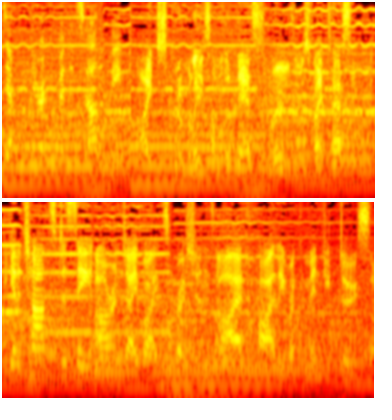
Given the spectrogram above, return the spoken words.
Definitely recommended to other people. I just couldn't believe some of the dancers' moves. It was fantastic. If you get a chance to see R&J by Expressions, I highly recommend you do so.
